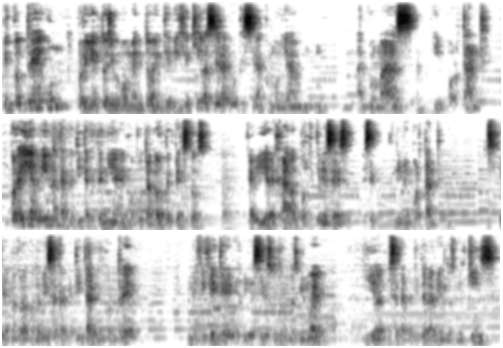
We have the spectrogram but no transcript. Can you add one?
Encontré un proyecto, llegó un momento en que dije, quiero hacer algo que sea como ya algo más importante. Por ahí abrí una carpetita que tenía en el computador de textos que había dejado porque quería hacer ese, libro importante, ¿no? Así que me acuerdo cuando abrí esa carpetita, la encontré me fijé que había sido escrito en 2009 y esa carpetita la vi en 2015.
